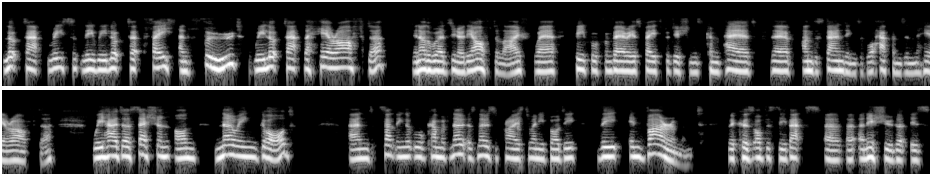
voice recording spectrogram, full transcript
looked at recently, we looked at faith and food, we looked at the hereafter, in other words, you know, the afterlife, where people from various faith traditions compared their understandings of what happens in the hereafter. We had a session on knowing God, and something that will come of no, as no surprise to anybody, the environment, because obviously that's uh, a, an issue that is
